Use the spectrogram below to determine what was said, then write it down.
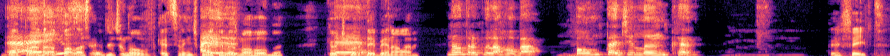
Dá É, pra é falar sempre de novo, porque é excelente. Como é Aí, que é mesmo arroba? Que eu te é. cortei bem na hora? Não, tranquilo, arroba Ponta de Lanca. Perfeito.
